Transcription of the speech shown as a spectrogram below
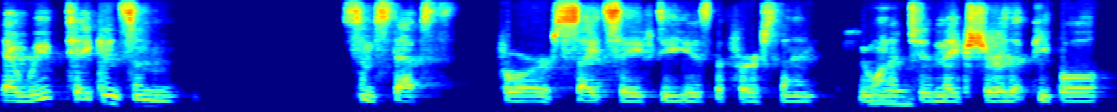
yeah we've taken some some steps for site safety is the first thing we wanted mm-hmm. to make sure that people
